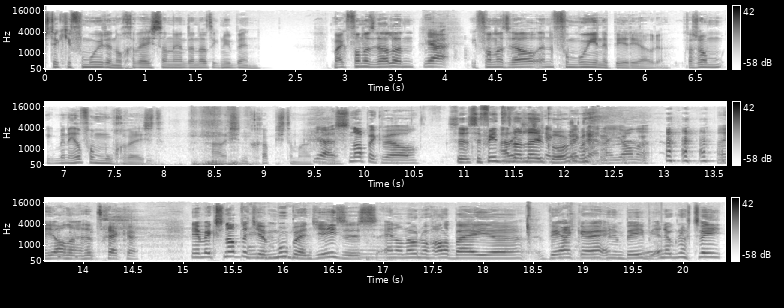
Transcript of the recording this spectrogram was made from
stukje vermoeider nog geweest dan, eh, dan dat ik nu ben. Maar ik vond het wel een, Ja, ik vond het wel een vermoeiende periode. Ik, was wel, ik ben heel veel moe geweest. Ah, ik zit nu grapjes te maken. ja, snap ik wel. Ze, ze vindt het wel leuk, hoor. maar- Naar Janne. naar Janne en het trekken. Nee, maar ik snap dat je moe bent, Jezus. En dan ook nog allebei eh, werken en een baby. En ook nog twee...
